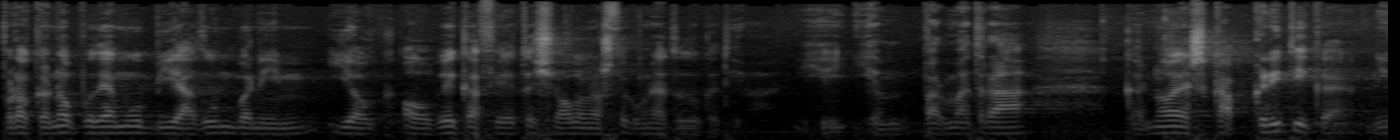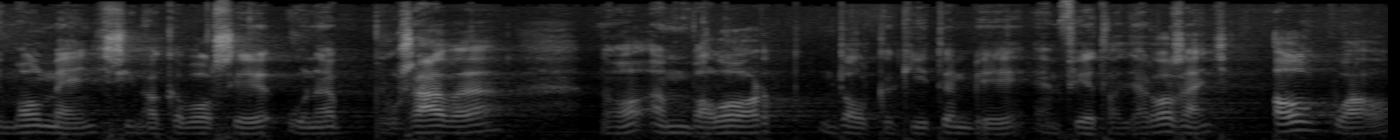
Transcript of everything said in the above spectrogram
però que no podem obviar d'on venim i el, el bé que ha fet això a la nostra comunitat educativa. I, I em permetrà que no és cap crítica, ni molt menys, sinó que vol ser una posada no, en valor del que aquí també hem fet al llarg dels anys, el qual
